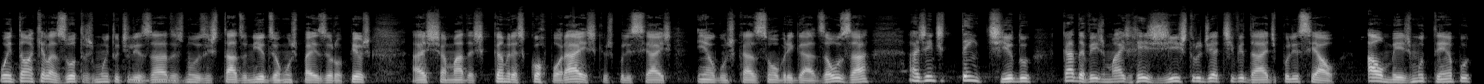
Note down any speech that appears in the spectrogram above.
ou então aquelas outras muito utilizadas nos Estados Unidos e alguns países europeus, as chamadas câmeras corporais, que os policiais, em alguns casos, são obrigados a usar, a gente tem tido cada vez mais registro de atividade policial. Ao mesmo tempo,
